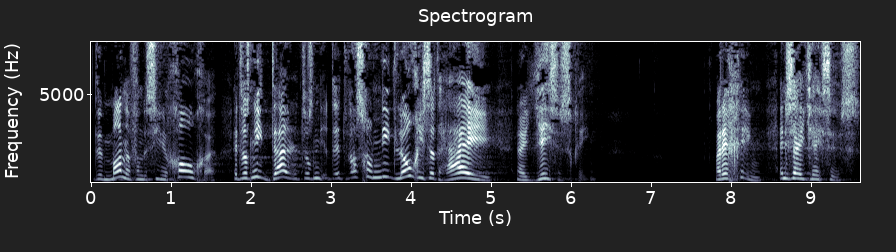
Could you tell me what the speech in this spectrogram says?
de mannen van de synagoge. Het was, niet het, was niet, het was gewoon niet logisch dat hij naar Jezus ging. Maar hij ging en hij zei, Jezus,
